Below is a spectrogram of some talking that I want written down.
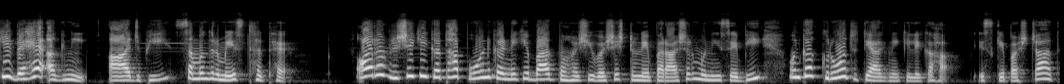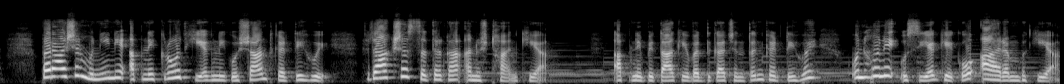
कि वह अग्नि आज भी समुद्र में स्थित है। और अब ऋषि की कथा पूर्ण करने के बाद महर्षि वशिष्ठ ने पराशर मुनि से भी उनका क्रोध त्यागने के लिए कहा। इसके पश्चात पराशर मुनि ने अपने क्रोध की अग्नि को शांत करते हुए राक्षस सत्र का अनुष्ठान किया। अपने पिता के वध का चिंतन करते हुए उन्होंने उस यज्ञ को आरंभ किया।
